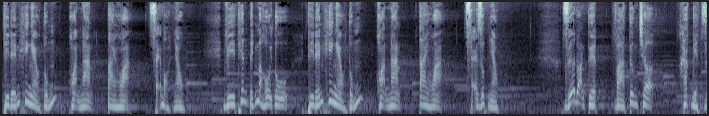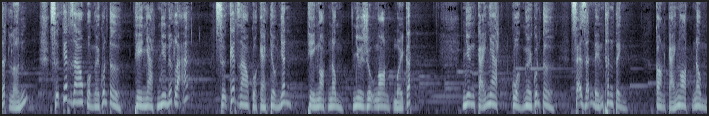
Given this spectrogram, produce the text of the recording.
thì đến khi nghèo túng, hoạn nạn, tai họa sẽ bỏ nhau. Vì thiên tính mà hội tụ, thì đến khi nghèo túng, hoạn nạn, tai họa sẽ giúp nhau. Giữa đoạn tuyệt và tương trợ khác biệt rất lớn. Sự kết giao của người quân tử thì nhạt như nước lã. Sự kết giao của kẻ tiểu nhân thì ngọt nồng như rượu ngon mới cất. Nhưng cái nhạt của người quân tử sẽ dẫn đến thân tình. Còn cái ngọt nồng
